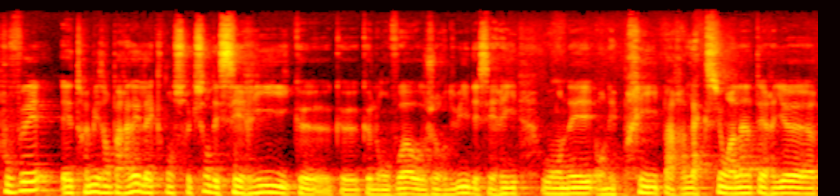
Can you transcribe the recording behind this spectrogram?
pouvait être mise en parallèle avec la construction des séries que, que, l'on voit aujourd'hui, des séries où on est, on est pris par l'action à l'intérieur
